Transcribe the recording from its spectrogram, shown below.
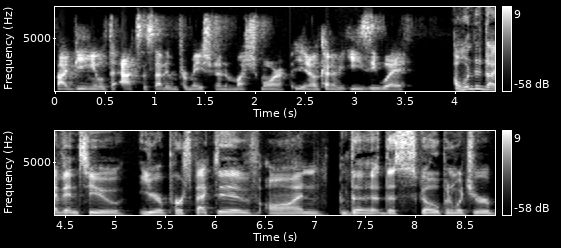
by being able to access that information in a much more you know kind of easy way. I wanted to dive into your perspective on the the scope in which you're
